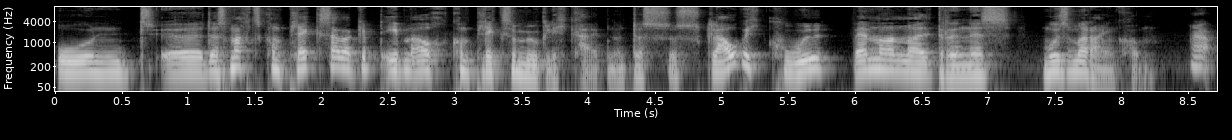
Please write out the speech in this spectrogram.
und äh, das macht es komplex, aber gibt eben auch komplexe Möglichkeiten. Und das ist, glaube ich, cool. Wenn man mal drin ist, muss man reinkommen. Ja.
